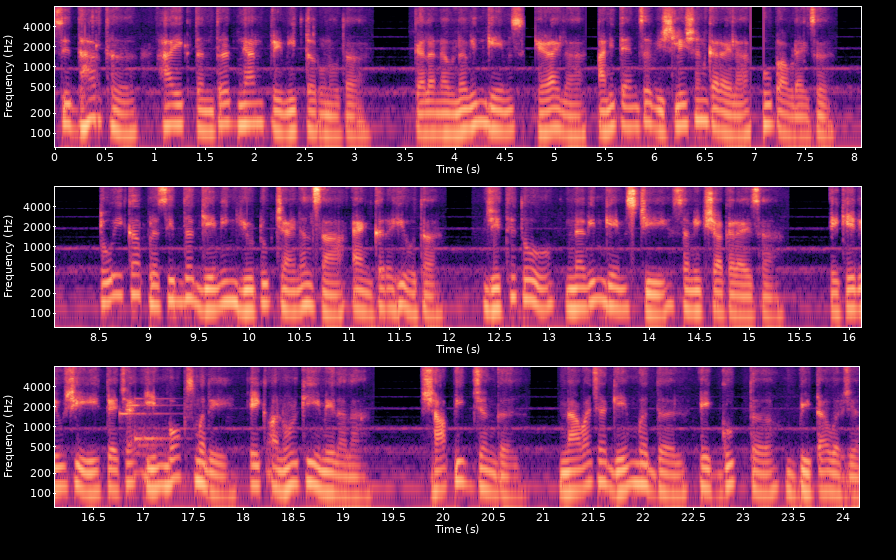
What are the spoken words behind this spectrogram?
सिद्धार्थ हा एक तंत्रज्ञान प्रेमी तरुण होता. त्याला नवनवीन गेम्स खेळायला आणि त्यांचं विश्लेषण करायला खूप आवडायचं. तो एका प्रसिद्ध गेमिंग युट्यूब चॅनलचा अँकरही होता. जिथे तो नवीन गेम्सची समीक्षा करायचा. एके दिवशी त्याच्या इनबॉक्समध्ये एक अनोळखी ईमेल आला. शापित जंगल नावाच्या गेमबद्दल एक गुप्त बीटा व्हर्जन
